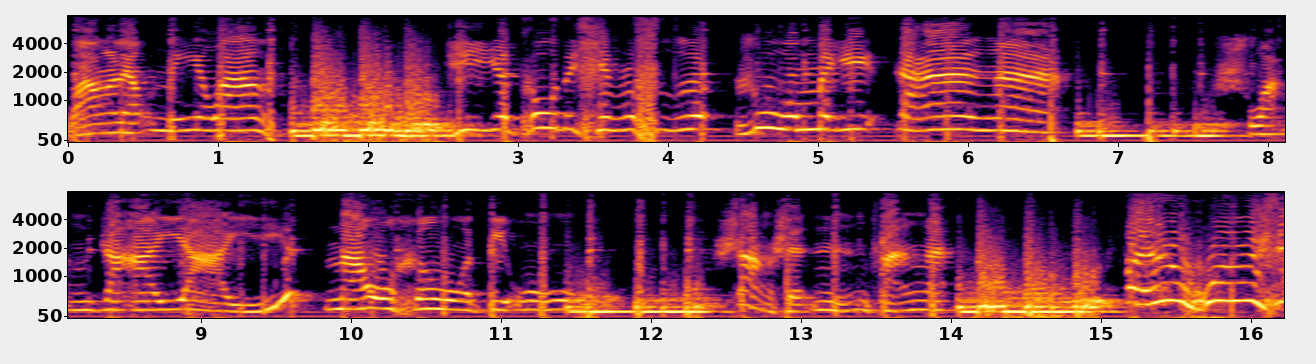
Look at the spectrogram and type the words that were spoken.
忘了你忘，一头的青丝如美髯，双扎牙衣脑后丢，上身穿粉红色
